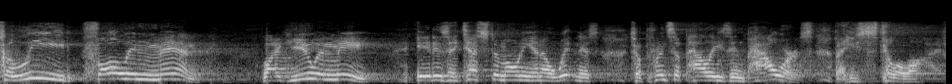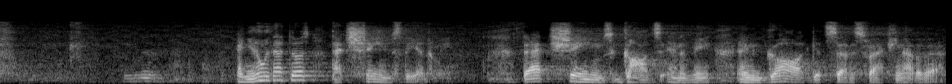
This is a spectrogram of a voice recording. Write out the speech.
To lead fallen men like you and me. It is a testimony and a witness to principalities and powers that He's still alive. And you know what that does? That shames the enemy. That shames God's enemy, and God gets satisfaction out of that.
